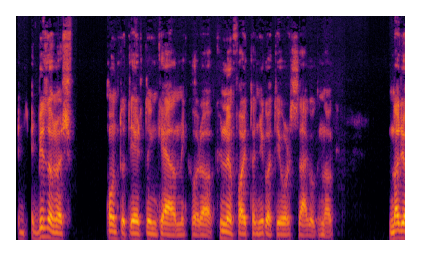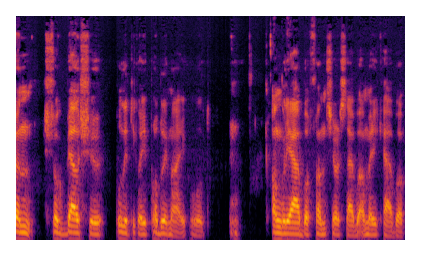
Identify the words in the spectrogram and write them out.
egy bizonyos pontot értünk el, mikor a különfajta nyugati országoknak nagyon sok belső politikai problémájuk volt Angliában, Franciaországban, Amerikában.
